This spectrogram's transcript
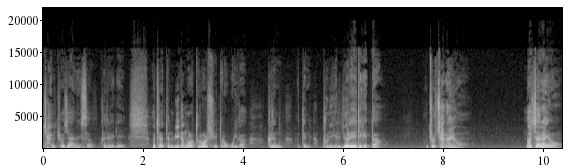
잘 교제하면서 그들에게 어쨌든 믿음으로 들어올 수 있도록 우리가 그런 어떤 분위기를 열어야 되겠다. 좋잖아요. 맞잖아요.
